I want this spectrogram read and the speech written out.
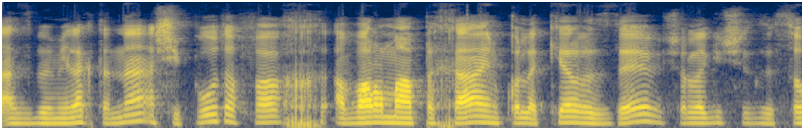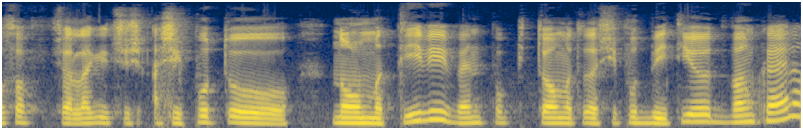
אז במילה קטנה, השיפוט הפך, עבר מהפכה עם כל הקר הזה, אפשר להגיד שזה סוף סוף, אפשר להגיד שהשיפוט הוא נורמטיבי ואין פה פתאום, אתה יודע, שיפוט ביתי או דברים כאלה?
